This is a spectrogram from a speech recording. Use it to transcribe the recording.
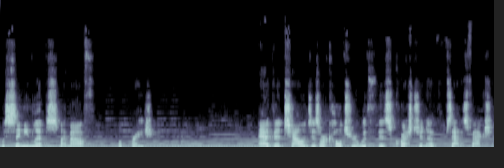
With singing lips, my mouth will praise you. Advent challenges our culture with this question of satisfaction.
